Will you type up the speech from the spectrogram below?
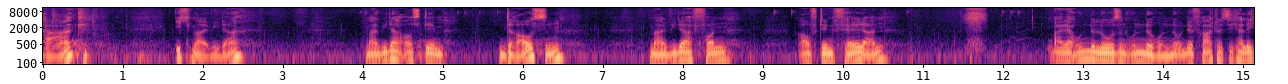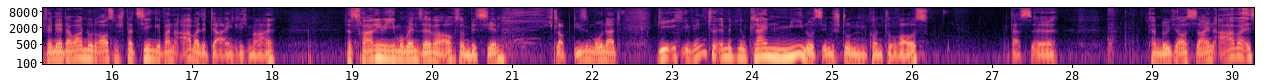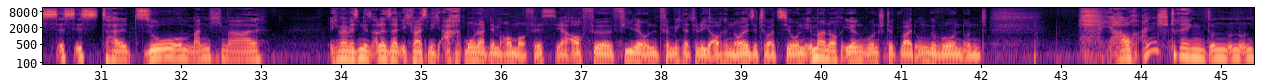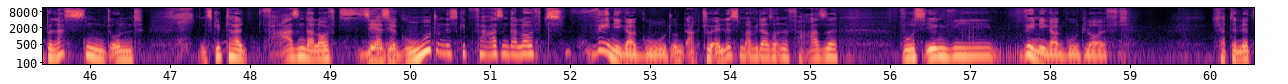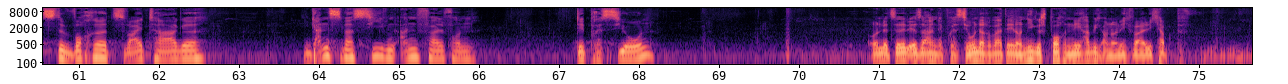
Tag. Ich mal wieder. Mal wieder aus dem draußen. Mal wieder von auf den Feldern bei der hundelosen Hunderunde. Und ihr fragt euch sicherlich, wenn der dauernd nur draußen spazieren geht, wann arbeitet der eigentlich mal? Das frage ich mich im Moment selber auch so ein bisschen. Ich glaube, diesen Monat gehe ich eventuell mit einem kleinen Minus im Stundenkonto raus. Das äh, kann durchaus sein, aber es, es ist halt so manchmal. Ich meine, wir sind jetzt alle seit, ich weiß nicht, acht Monaten im Homeoffice. Ja, auch für viele und für mich natürlich auch eine neue Situation. Immer noch irgendwo ein Stück weit ungewohnt und ja, auch anstrengend und, und, und belastend und es gibt halt Phasen, da läuft es sehr, sehr gut und es gibt Phasen, da läuft es weniger gut. Und aktuell ist mal wieder so eine Phase, wo es irgendwie weniger gut läuft. Ich hatte letzte Woche zwei Tage einen ganz massiven Anfall von Depression. Und jetzt werdet ihr sagen, Depression, darüber hat er noch nie gesprochen. Nee, habe ich auch noch nicht, weil ich habe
